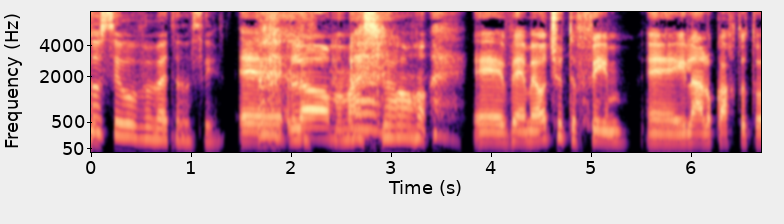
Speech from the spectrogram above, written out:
רצו סיבוב בבית הנשיא. אה, לא, ממש לא. אה, והם מאוד שותפים. אה, הילה לוקחת אותו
